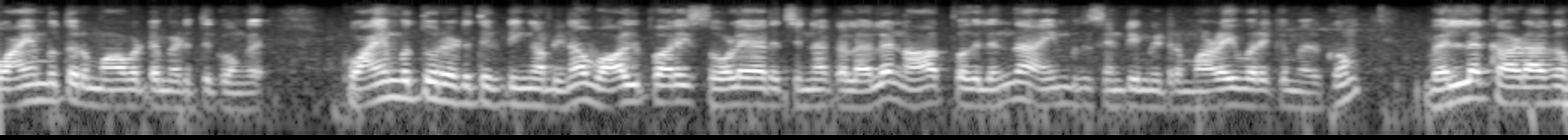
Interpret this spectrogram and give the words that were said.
கோயம்புத்தூர் மாவட்டம் எடுத்துக்கோங்க. கோயம்புத்தூர் எடுத்துக்கிட்டீங்க அப்படின்னா வால்பாறை சோலையாறு சின்ன கலரில் நாற்பதுலேருந்து ஐம்பது சென்டிமீட்டர் மழை வரைக்கும் இருக்கும். வெள்ளக்காடாக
